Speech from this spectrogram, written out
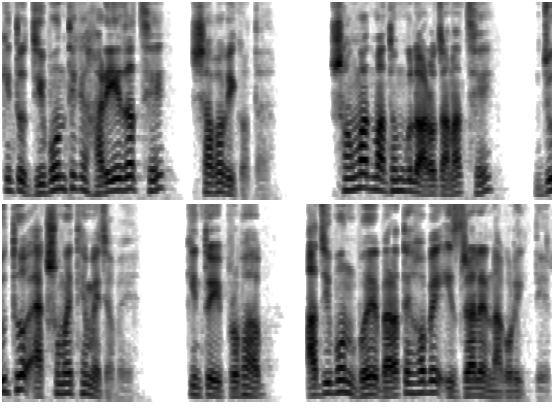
কিন্তু জীবন থেকে হারিয়ে যাচ্ছে স্বাভাবিকতা। সংবাদ মাধ্যমগুলো আরও জানাচ্ছে, যুদ্ধ একসময় থেমে যাবে। কিন্তু এই প্রভাব আজীবন বয়ে বেড়াতে হবে ইসরায়েলের নাগরিকদের।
